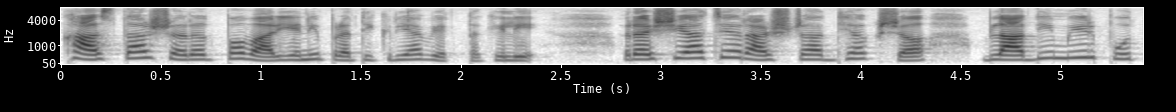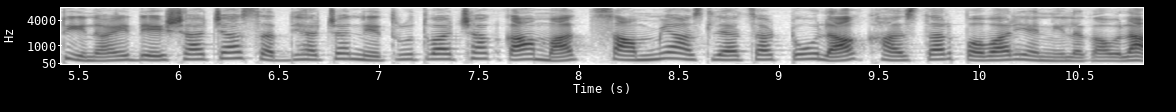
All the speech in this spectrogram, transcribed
खासदार शरद पवार यांनी प्रतिक्रिया व्यक्त केली. रशियाचे राष्ट्राध्यक्ष व्लादिमीर पुतीन आणि देशाच्या सध्याच्या नेतृत्वाच्या कामात साम्य असल्याचा टोला खासदार पवार यांनी लगावला.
